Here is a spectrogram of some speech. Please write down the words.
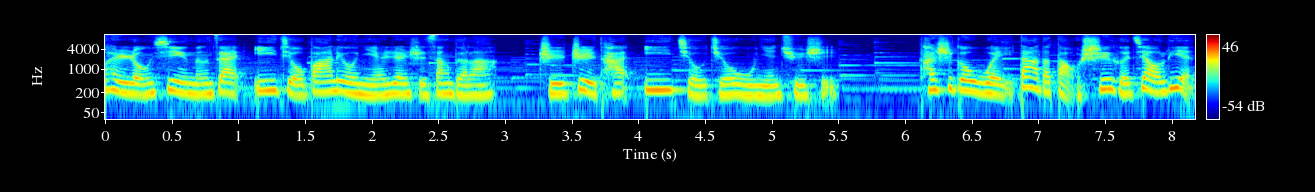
很荣幸能在1986年认识桑德拉。直至他一九九五年去世，他是个伟大的导师和教练，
